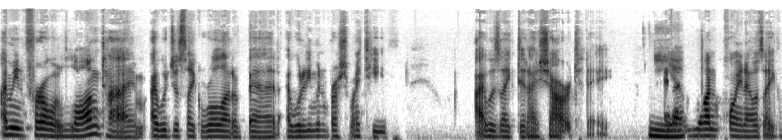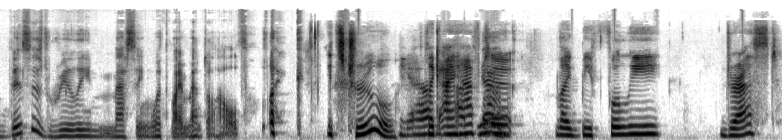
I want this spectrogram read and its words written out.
I mean, for a long time, I would just like roll out of bed. I wouldn't even brush my teeth. I was like, did I shower today? And Yep. at one point, I was like, this is really messing with my mental health. like, It's true. yeah. Like I have Yeah. to like be fully dressed,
